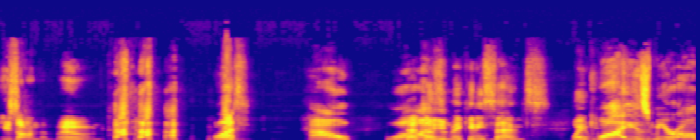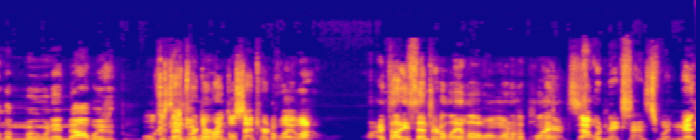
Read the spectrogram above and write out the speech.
is on the moon. What? How? Why? That doesn't make any sense. Wait, why is Meer on the moon and not with. Well, because that's where Anywhere- Durandal sent her to lay low. I thought he sent her to lay low on one of the plants. That would make sense, wouldn't it?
